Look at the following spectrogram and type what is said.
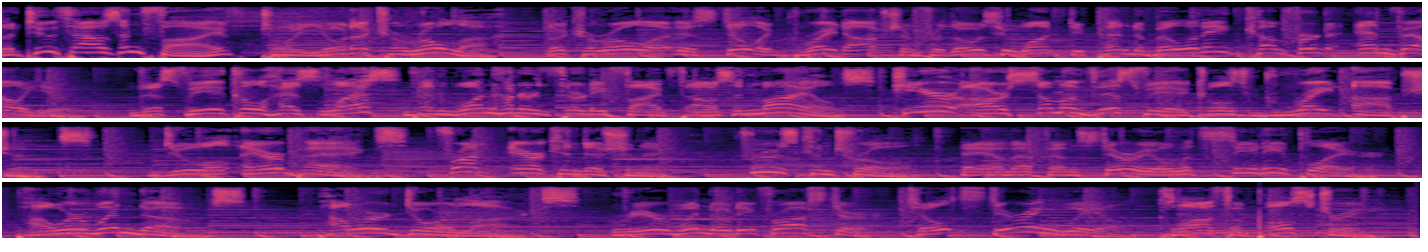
The 2005 Toyota Corolla. The Corolla is still a great option for those who want dependability, comfort, and value. This vehicle has less than 135,000 miles. Here are some of this vehicle's great options. Dual airbags, front air conditioning, cruise control, AM FM stereo with CD player, power windows, power door locks, rear window defroster, tilt steering wheel, cloth upholstery,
